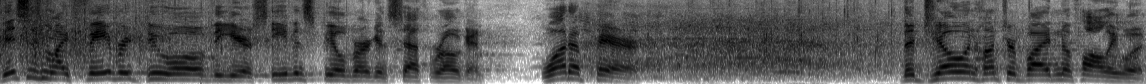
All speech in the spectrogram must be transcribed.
this is my favorite duo of the year, Steven Spielberg and Seth Rogen. What a pair. The Joe and Hunter Biden of Hollywood.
